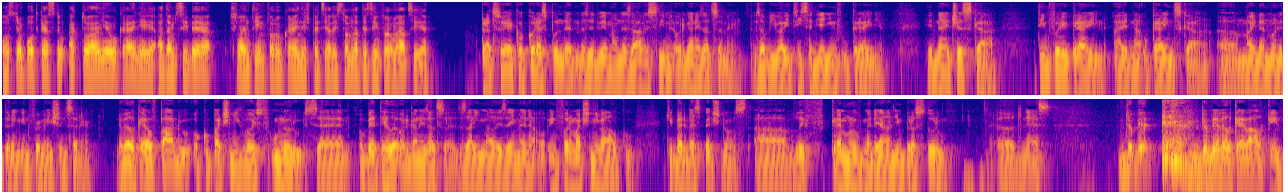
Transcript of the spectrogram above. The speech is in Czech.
Hostom podcastu Aktuálně o Ukrajině je Adam Sibera, člen Team for Ukrajiny špecialistom na dezinformácie. Pracuje jako korespondent mezi dvěma nezávislými organizacemi, zabývající se děním v Ukrajině. Jedna je česká, Team for Ukraine, a jedna ukrajinská, uh, Maidan Monitoring Information Center. Do velkého vpádu okupačních vojsk v únoru se obě tyhle organizace zajímaly zejména o informační válku, kyberbezpečnost a vliv Kremlu v mediálním prostoru. Eh, dnes, v době, v době velké války,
